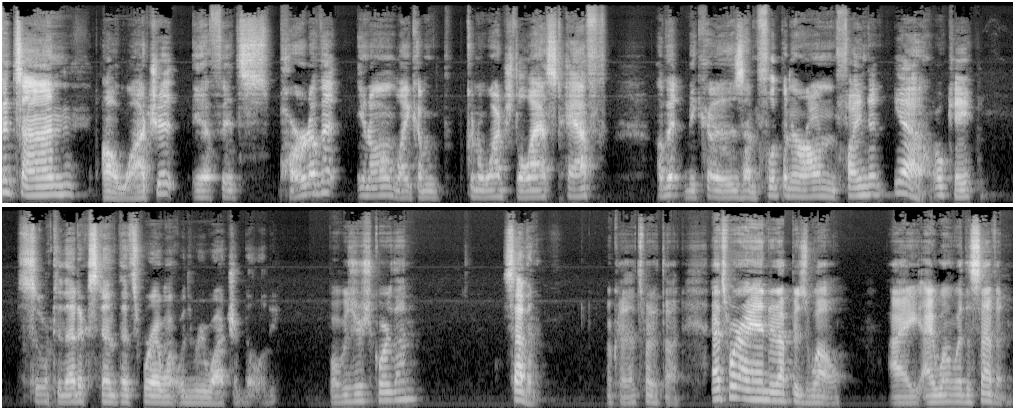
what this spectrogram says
it's on, I'll watch it. If it's part of it, you know, like I'm going to watch the last half of it because I'm flipping around and find it, yeah, okay. So to that extent, that's where I went with rewatchability. What was your score then? Seven. Okay, that's what I thought. That's where I ended up as well. I I went with a seven.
